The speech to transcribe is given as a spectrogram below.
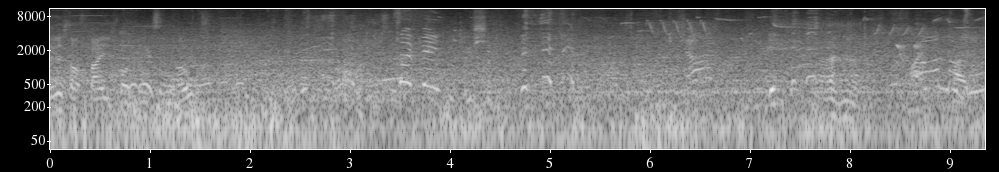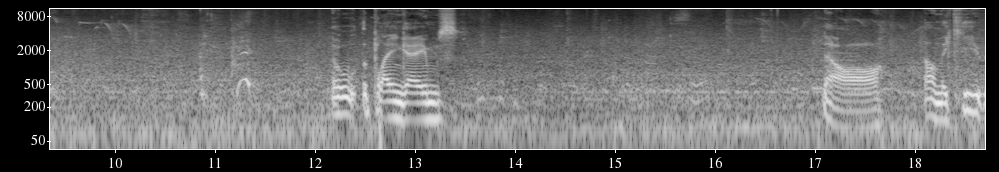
They're just not phased by this in the holes. Oh, they're playing games. Aw, aren't they cute?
